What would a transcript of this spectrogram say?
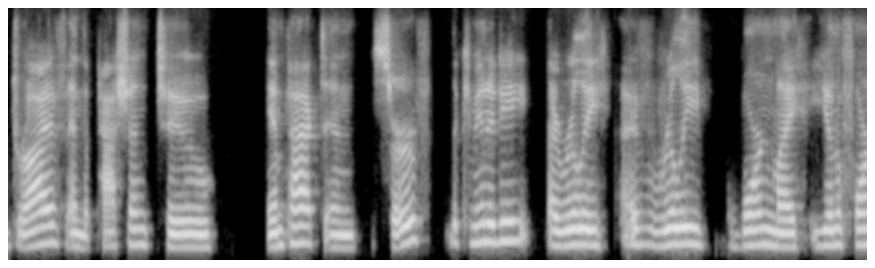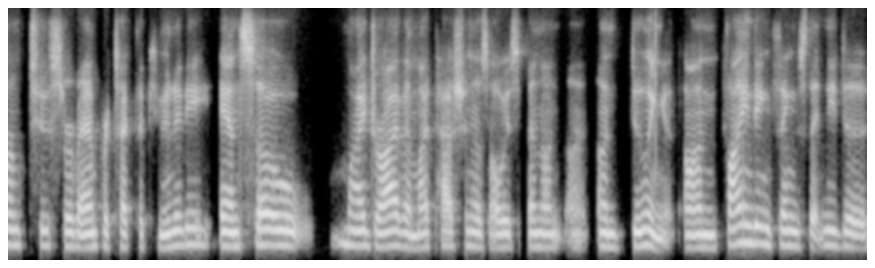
drive and the passion to impact and serve the community. I really, I've really worn my uniform to serve and protect the community. And so my drive and my passion has always been on, on, on doing it, on finding things that need to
